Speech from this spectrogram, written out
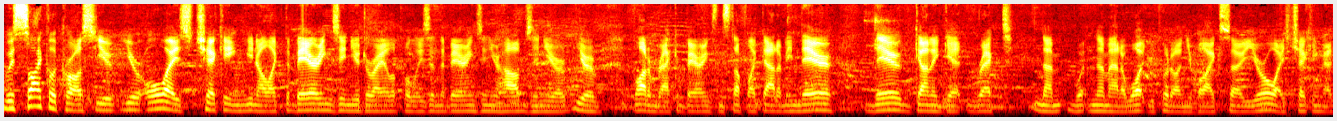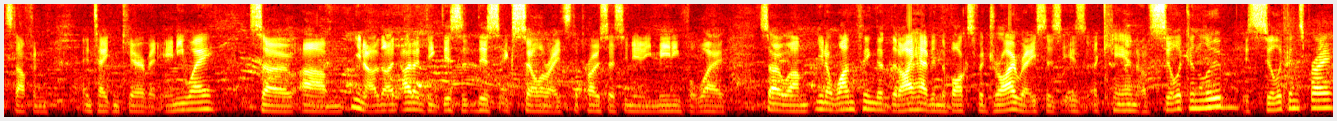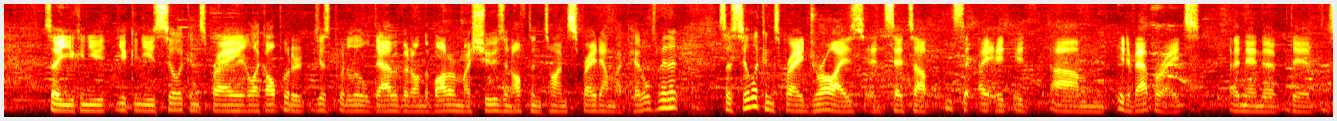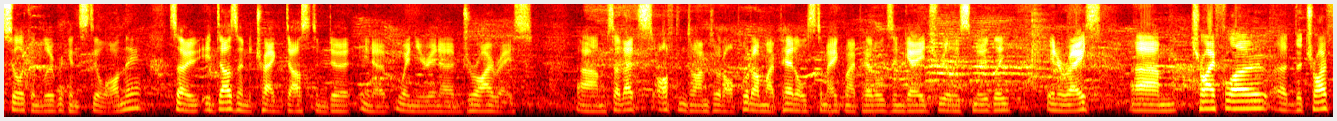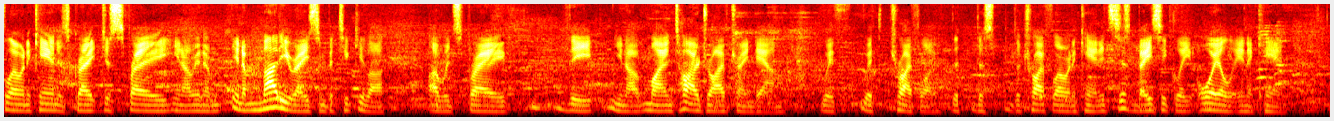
with cyclocross, you you're always checking, you know, like the bearings in your derailleur pulleys and the bearings in your hubs and your your bottom bracket bearings and stuff like that. I mean, they're they're gonna get wrecked no, no matter what you put on your bike. So you're always checking that stuff and, and taking care of it anyway. So um, you know, I, I don't think this this accelerates the process in any meaningful way. So um, you know, one thing that, that I have in the box for dry races is a can of silicon lube, is silicon spray. So you can use, you can use silicon spray. Like I'll put a, just put a little dab of it on the bottom of my shoes, and oftentimes spray down my pedals with it. So silicon spray dries, it sets up, it it, um, it evaporates, and then the, the silicon lubricant's still on there. So it doesn't attract dust and dirt in a, when you're in a dry race. Um, so that's oftentimes what I'll put on my pedals to make my pedals engage really smoothly in a race. Um, Triflow, uh, the Triflow in a can is great. Just spray, you know, in a in a muddy race in particular, I would spray the you know my entire drivetrain down with with Triflow, the, the the Triflow in a can. It's just basically oil in a can.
